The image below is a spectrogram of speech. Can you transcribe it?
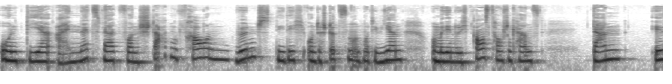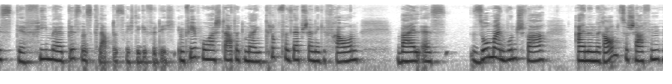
und dir ein Netzwerk von starken Frauen wünschst, die dich unterstützen und motivieren und mit denen du dich austauschen kannst, dann ist der Female Business Club das Richtige für dich. Im Februar startet mein Club für selbstständige Frauen, weil es so mein Wunsch war, einen Raum zu schaffen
